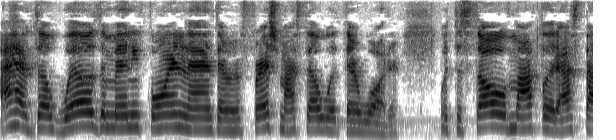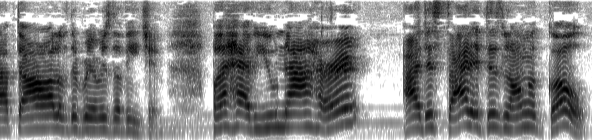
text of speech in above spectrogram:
I have dug wells in many foreign lands and refreshed myself with their water. With the sole of my foot, I stopped all of the rivers of Egypt. But have you not heard? I decided this long ago.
